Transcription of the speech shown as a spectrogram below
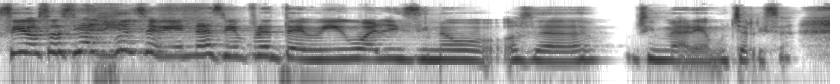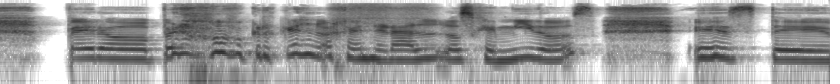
Sí, o sea, si alguien se viene así enfrente de mí, igual y si no, o sea, sí me haría mucha risa. Pero, pero creo que en lo general, los gemidos, este,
